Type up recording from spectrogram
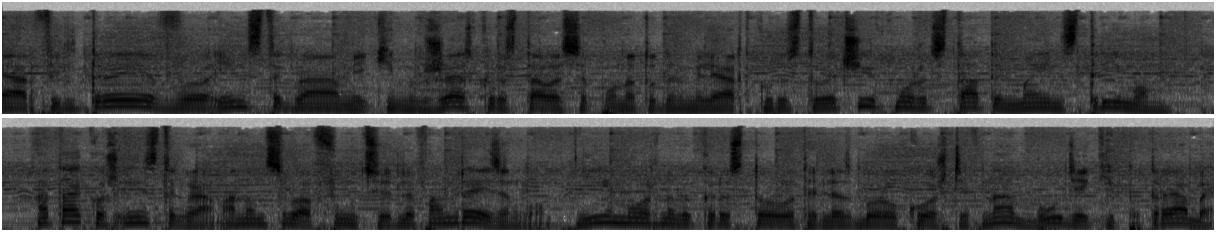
AR-фільтри в Instagram, якими вже скористалися понад 1 мільярд користувачів, можуть стати мейнстрімом. А також Instagram анонсував функцію для фандрейзингу. Її можна використовувати для збору коштів на будь-які потреби.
